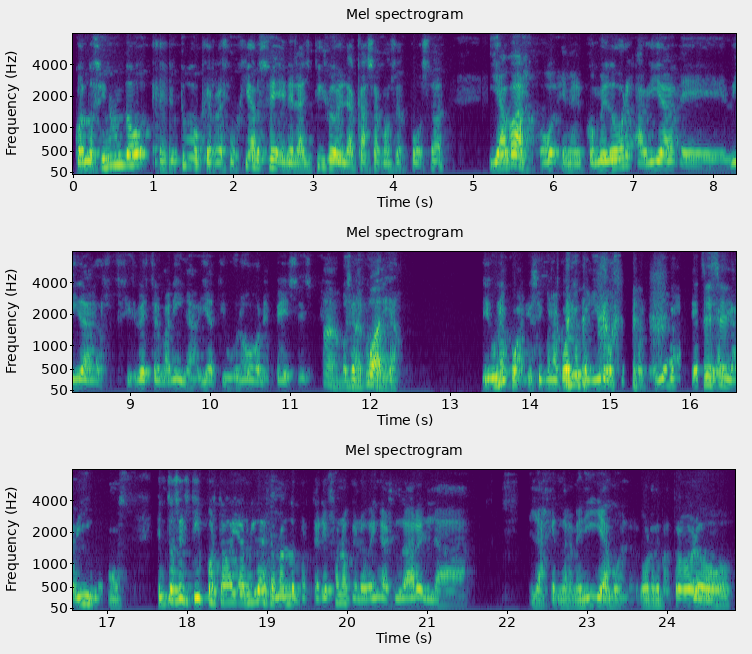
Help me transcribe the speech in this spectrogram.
Cuando se inundó, él tuvo que refugiarse en el altillo de la casa con su esposa y abajo, en el comedor, había eh, vida silvestre marina, había tiburones, peces. Ah, un acuario. Un acuario, sí, un acuario peligroso, porque había, Entonces el tipo estaba ahí arriba llamando por teléfono que lo venga a ayudar en la, la gendarmería, bueno, el borde patrol o,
